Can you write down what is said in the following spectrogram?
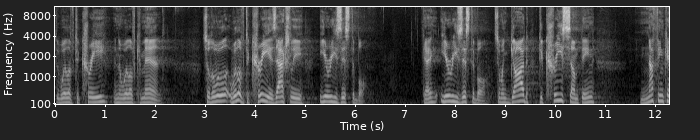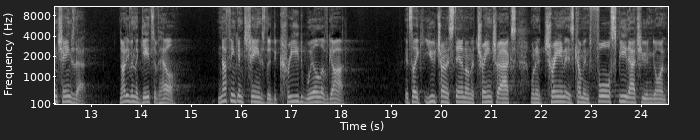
the will of decree, and the will of command. So the will, will of decree is actually irresistible. Okay? Irresistible. So when God decrees something, nothing can change that. Not even the gates of hell. Nothing can change the decreed will of God. It's like you trying to stand on a train tracks when a train is coming full speed at you and going,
